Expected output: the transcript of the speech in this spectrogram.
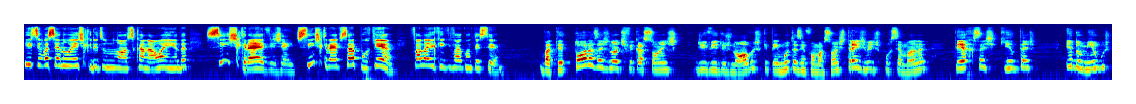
E se você não é inscrito no nosso canal ainda, se inscreve, gente. Se inscreve, sabe por quê? Fala aí o que, que vai acontecer. Vai ter todas as notificações de vídeos novos, que tem muitas informações, três vídeos por semana, terças, quintas e domingos,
